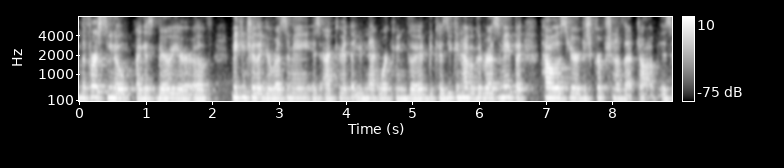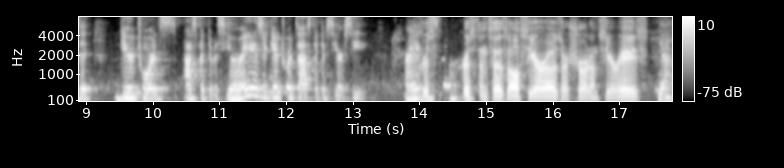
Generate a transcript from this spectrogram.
the first, you know, I guess barrier of making sure that your resume is accurate, that you're networking good, because you can have a good resume, but how is your description of that job? Is it geared towards aspect of a CRA? Is it geared towards aspect of CRC? Right. Chris, so, Kristen says all CROs are short on CRAs. Yeah.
